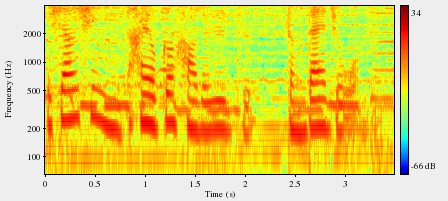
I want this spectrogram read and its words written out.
我相信还有更好的日子。等待着我们。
